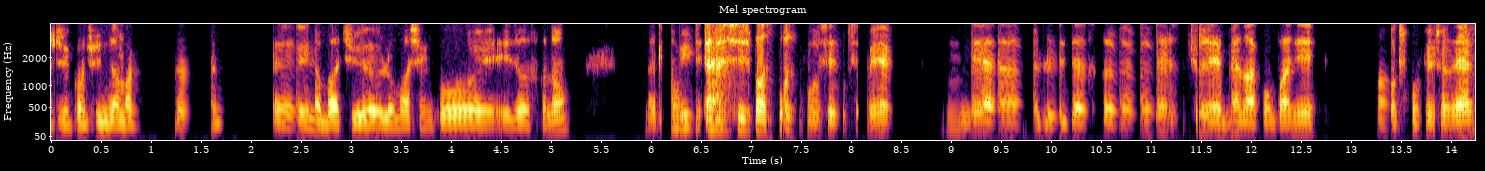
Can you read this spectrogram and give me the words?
je vais continuer dans ma carrière. Il a battu euh, Lomachenko et, et d'autres noms. Maintenant, oui, si je passe pro, c'est meilleur. mhm. Mais euh, le fait d'être euh, bien accompagné en boxe professionnelle,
